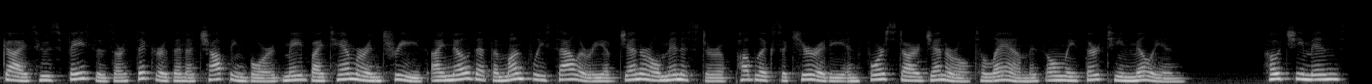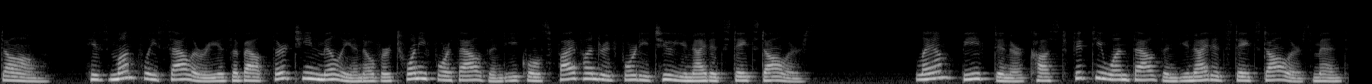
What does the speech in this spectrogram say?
guys whose faces are thicker than a chopping board made by tamarind trees I know that the monthly salary of General Minister of Public Security and four-star General To Lam is only 13 million. Ho Chi Minh's Dong. His monthly salary is about 13 million over 24,000 equals 542 United States dollars. Lam beef dinner cost 51,000 United States dollars meant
